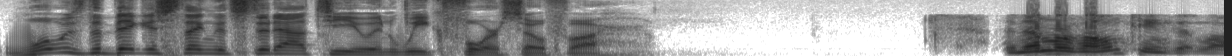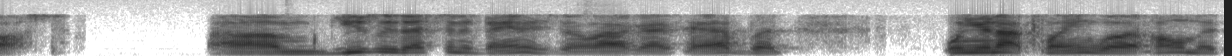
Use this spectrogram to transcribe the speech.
What was the biggest thing that stood out to you in week four so far? The number of home teams that lost. Um, usually that's an advantage that a lot of guys have, but when you're not playing well at home, that,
